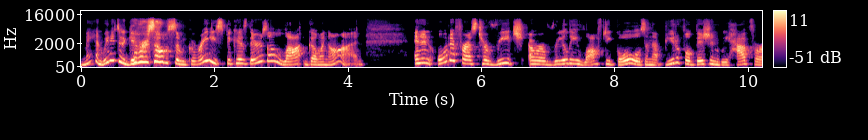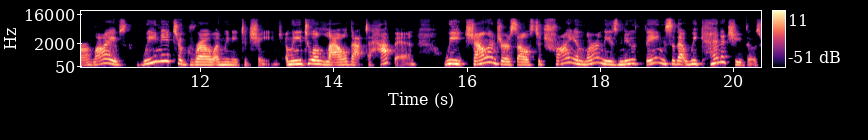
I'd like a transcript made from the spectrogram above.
man we need to give ourselves some grace because there's a lot going on and in order for us to reach our really lofty goals and that beautiful vision we have for our lives, we need to grow and we need to change and we need to allow that to happen. We challenge ourselves to try and learn these new things so that we can achieve those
